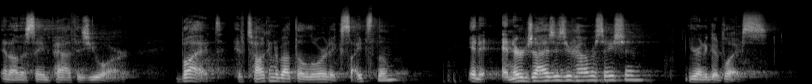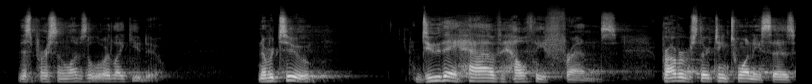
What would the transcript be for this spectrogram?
and on the same path as you are. But if talking about the Lord excites them and it energizes your conversation, you're in a good place. This person loves the Lord like you do. Number two, do they have healthy friends? Proverbs 13:20 says,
